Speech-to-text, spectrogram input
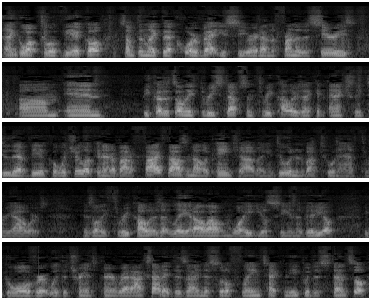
I can go up to a vehicle, something like that Corvette you see right on the front of the series, um, and because it's only three steps and three colors, I can actually do that vehicle, which you're looking at about a $5,000 paint job. I can do it in about two and a half, three hours. There's only three colors. I lay it all out in white. You'll see in the video. You go over it with the transparent red oxide. I designed this little flame technique with the stencil.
